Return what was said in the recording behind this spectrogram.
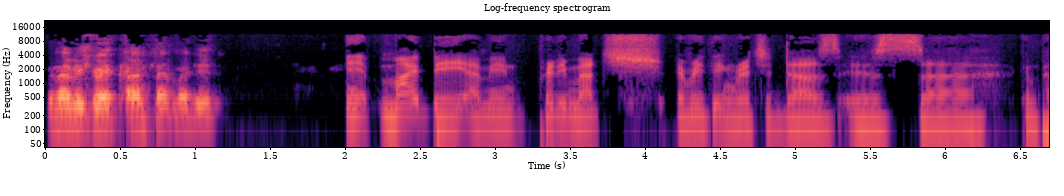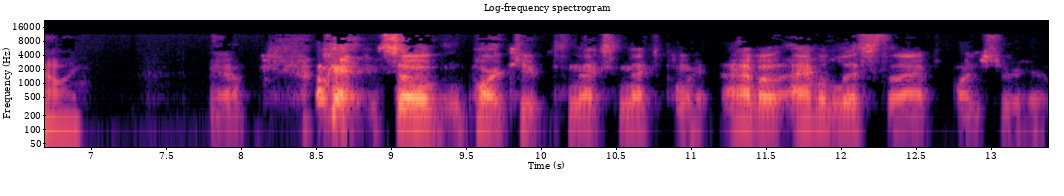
Would that be great content, my dude? It might be. I mean, pretty much everything Richard does is uh, compelling. Yeah. Okay. So part two. Next next point. I have a I have a list that I have to punch through here.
